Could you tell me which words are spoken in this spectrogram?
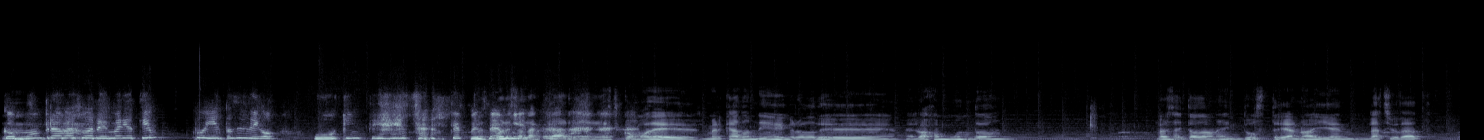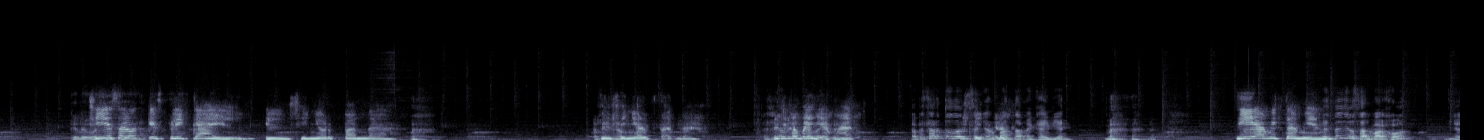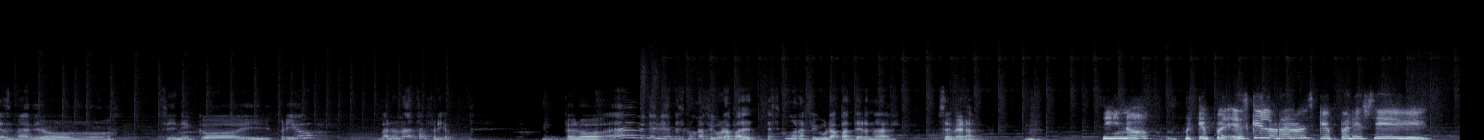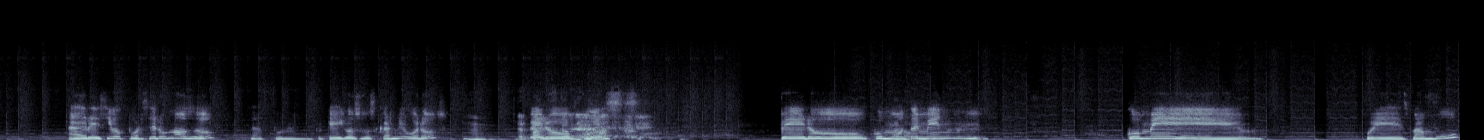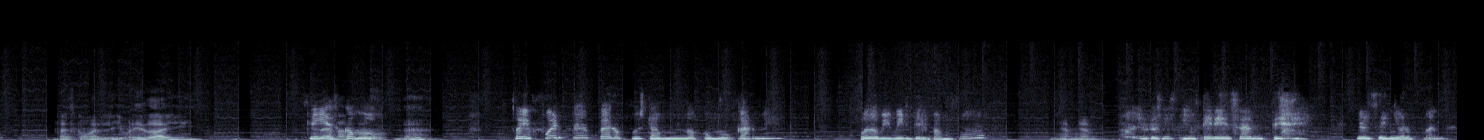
como un trabajo de medio tiempo. Y entonces digo, oh, qué interesante Pues por eso la carne es como del mercado negro, de el bajo mundo. Por eso hay toda una industria, ¿no? Ahí en la ciudad. Que luego Sí, es algo que explica el, el señor panda, el señor panda, el así lo voy a cae- llamar. A pesar de todo, el Sí, señor pero- Panda me cae bien. Sí, a mí Es también. medio salvajón, es medio cínico y frío. Bueno, no es tan frío. Pero, ah, me cae bien, es como una figura, es como una figura paternal severa. Sí, ¿no? Porque pa- es que lo raro es que parece agresivo por ser un oso, o sea, por- porque hay osos carnívoros, pero pues, pero como Bueno, también come, pues, bambú, Es como el híbrido ahí. sí, es como, soy fuerte, pero pues también no como carne, puedo vivir del bambú, Ñam, ñam. Entonces, interesante el señor Panda.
